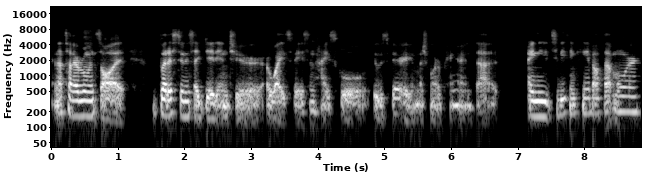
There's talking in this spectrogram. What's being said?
And that's how everyone saw it. But as soon as I did enter a white space in high school, it was very much more apparent that I needed to be thinking about that more.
